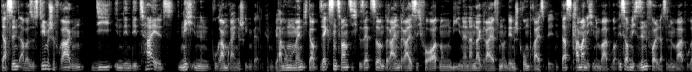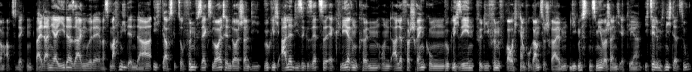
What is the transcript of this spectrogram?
Das sind aber systemische Fragen, die in den Details nicht in ein Programm reingeschrieben werden können. Wir haben im Moment, ich glaube, 26 Gesetze und 33 Verordnungen, die ineinander greifen und den Strompreis bilden. Das kann man nicht in einem Wahlprogramm. Ist auch nicht sinnvoll, das in einem Wahlprogramm abzudecken, weil dann ja jeder sagen würde, ey, was machen die denn da? Ich glaube, es gibt so fünf, sechs Leute in Deutschland, die wirklich alle diese Gesetze erklären können und alle Verschränkungen wirklich sehen. Für die fünf brauche ich kein Programm zu schreiben. Die müssten es mir wahrscheinlich erklären. Ich zähle mich nicht dazu,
